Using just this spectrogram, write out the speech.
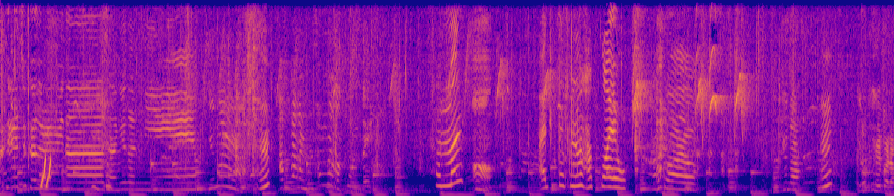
생일 축하드립니다, 장윤아님. 유나야. 아빠가 이제 선물 갖고 온대. 선물? 어. 아직도 별로 갖고 와요. 갖고 와요. 해봐라.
